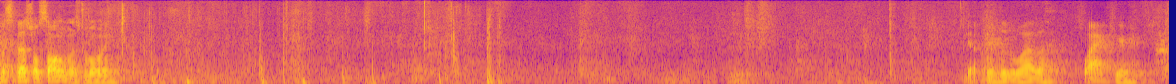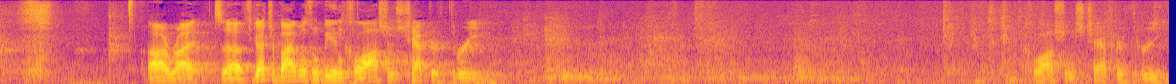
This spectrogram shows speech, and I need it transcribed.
have a special song this morning? Got me a little out of whack here. All right. Uh, if you got your Bibles, we'll be in Colossians chapter 3. Colossians chapter 3.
